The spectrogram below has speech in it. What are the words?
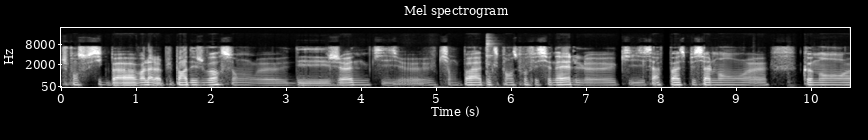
je pense aussi que bah voilà, la plupart des joueurs sont euh, des jeunes qui euh, qui ont pas d'expérience professionnelle, euh, qui savent pas spécialement euh, comment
